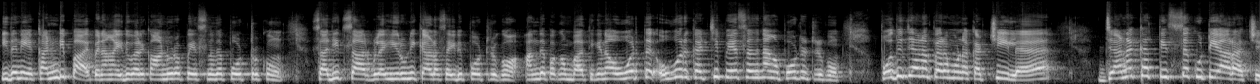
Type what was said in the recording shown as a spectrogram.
இதை நீங்க கண்டிப்பா இப்ப நாங்க இதுவரைக்கும் அனுர பேசுனதை போட்டிருக்கோம். சஜித் சார்பில் ஹிருனிக்காட சைடு போட்டிருக்கோம். அந்த பக்கம் பாத்தீங்கன்னா ஒவ்வொருத்தர் ஒவ்வொரு கட்சி பேசுறது நாங்க போட்டுட்டு இருப்போம் பொதுஜன பெரமுன கட்சியில ஜனக திஸ்ஸ குட்டியாராச்சி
